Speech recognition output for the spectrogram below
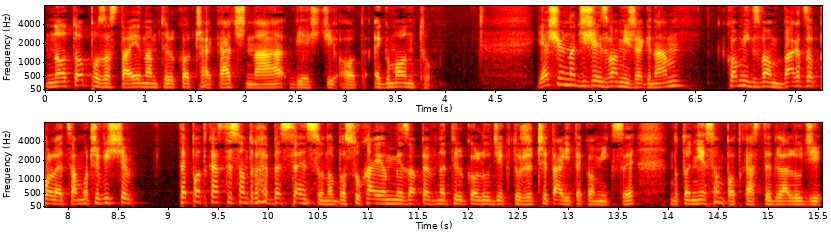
no to pozostaje nam tylko czekać na wieści od Egmontu. Ja się na dzisiaj z wami żegnam. Komiks wam bardzo polecam. Oczywiście te podcasty są trochę bez sensu, no bo słuchają mnie zapewne tylko ludzie, którzy czytali te komiksy, bo to nie są podcasty dla ludzi,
